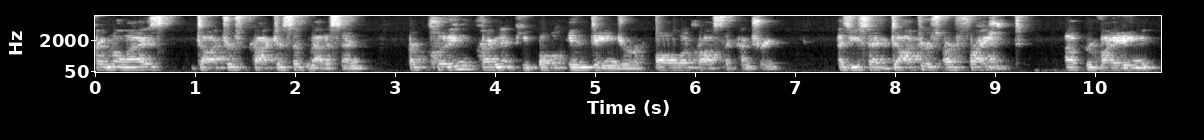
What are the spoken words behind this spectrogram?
criminalize doctors' practice of medicine are putting pregnant people in danger all across the country. As you said, doctors are frightened of providing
